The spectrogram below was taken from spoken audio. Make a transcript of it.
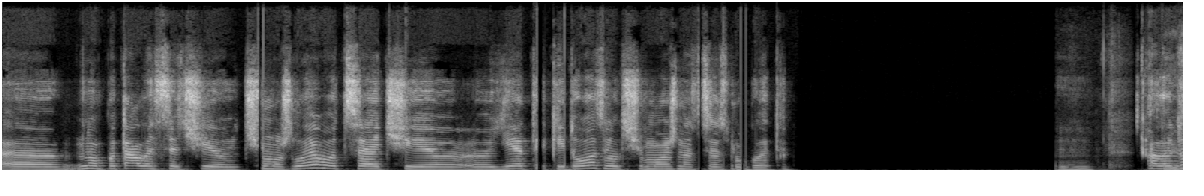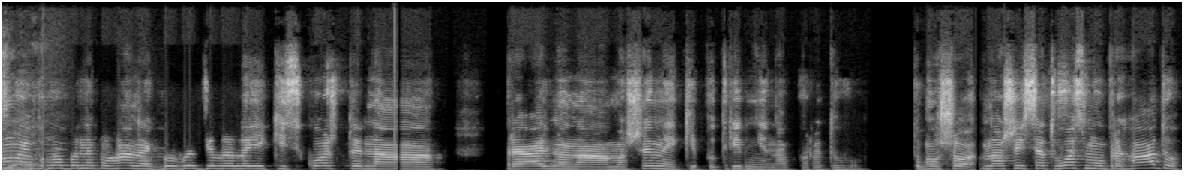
е, ну питалися, чи, чи можливо це, чи є такий дозвіл, чи можна це зробити. Угу. Але Ну, і думаю, за- було б непогано, якби виділили якісь кошти на реально на машини, які потрібні на передову. Тому що на 68-му бригаду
